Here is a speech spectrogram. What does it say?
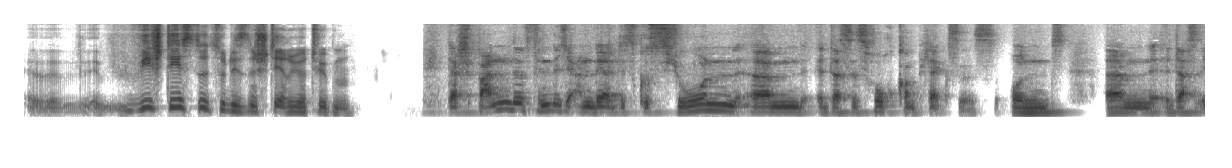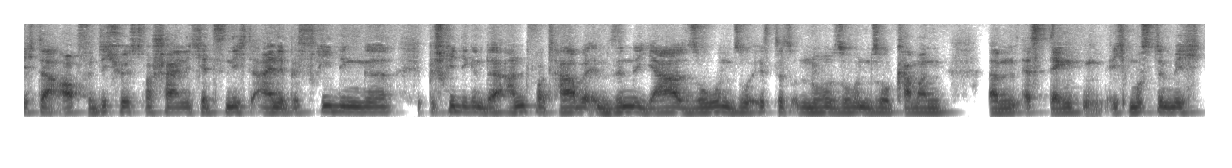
Äh, wie stehst du zu diesen Stereotypen? Das Spannende finde ich an der Diskussion, ähm, dass es hochkomplex ist und ähm, dass ich da auch für dich höchstwahrscheinlich jetzt nicht eine befriedigende, befriedigende Antwort habe im Sinne, ja, so und so ist es und nur so und so kann man ähm, es denken. Ich musste mich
